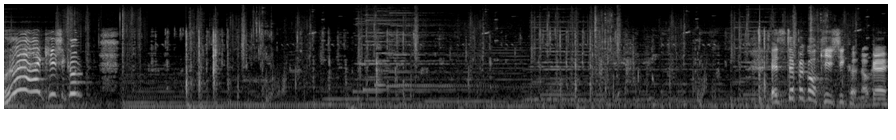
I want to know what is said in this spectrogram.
ah, Kishikun! It's typical Kishikun, okay?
